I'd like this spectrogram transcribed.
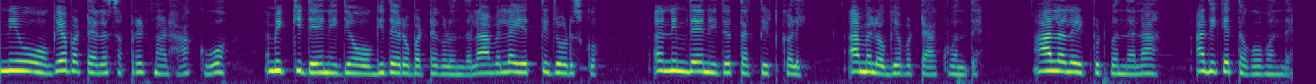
ನೀವು ಹೊಗೆ ಬಟ್ಟೆ ಎಲ್ಲ ಸಪ್ರೇಟ್ ಮಾಡಿ ಹಾಕು. ಮಿಕ್ಕಿದೇನಿದೆಯೋ ಒಗಿದೇ ಇರೋ ಬಟ್ಟೆಗಳೊಂದಲ್ಲ ಅವೆಲ್ಲ ಎತ್ತಿ ಜೋಡಿಸ್ಕೊ. ನಿಮ್ದೇನಿದೆಯೋ ತೆಗ್ದಿಟ್ಕೊಳ್ಳಿ. ಆಮೇಲೆ ಹೊಗೆ ಬಟ್ಟೆ ಹಾಕುವಂತೆ. ಹಾಲೆಲ್ಲ ಇಟ್ಬಿಟ್ಟು ಬಂದಲ್ಲ ಅದಕ್ಕೆ ತಗೊಬಂದೆ.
